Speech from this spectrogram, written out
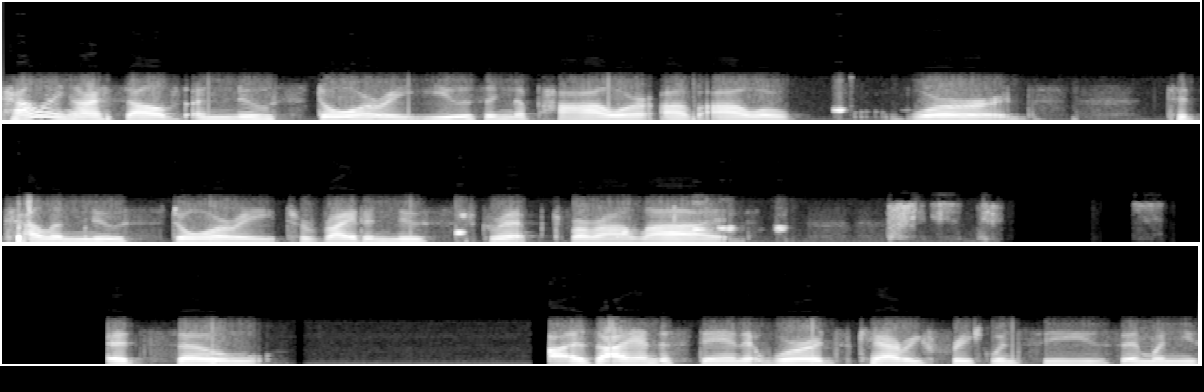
telling ourselves a new story, using the power of our words to tell a new story, to write a new script for our lives. It's so as I understand it, words carry frequencies, and when you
